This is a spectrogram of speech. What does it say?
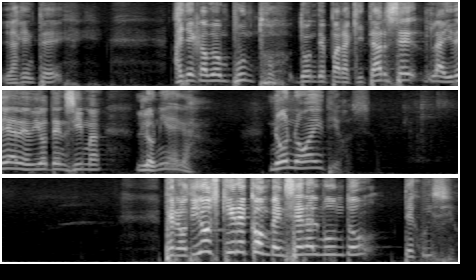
La gente ha llegado a un punto donde para quitarse la idea de Dios de encima, lo niega. No, no hay Dios. Pero Dios quiere convencer al mundo de juicio.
